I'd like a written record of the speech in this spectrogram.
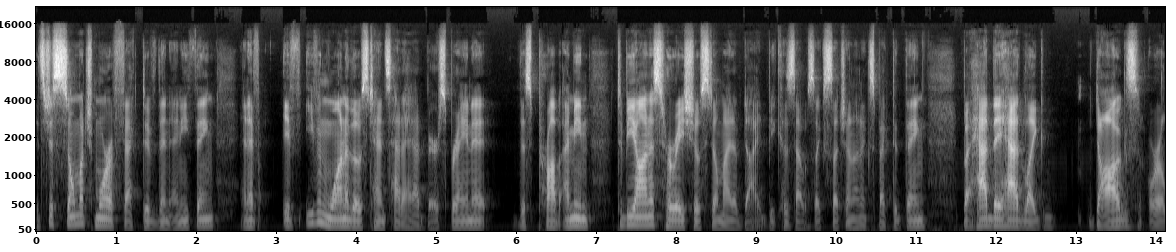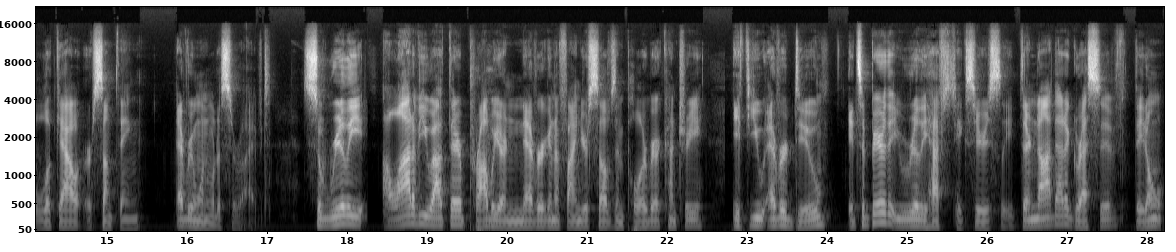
It's just so much more effective than anything. And if if even one of those tents had had bear spray in it, this prob I mean, to be honest, Horatio still might have died because that was like such an unexpected thing. But had they had like dogs or a lookout or something, everyone would have survived. So really, a lot of you out there probably are never going to find yourselves in polar bear country. If you ever do, it's a bear that you really have to take seriously. They're not that aggressive. They don't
